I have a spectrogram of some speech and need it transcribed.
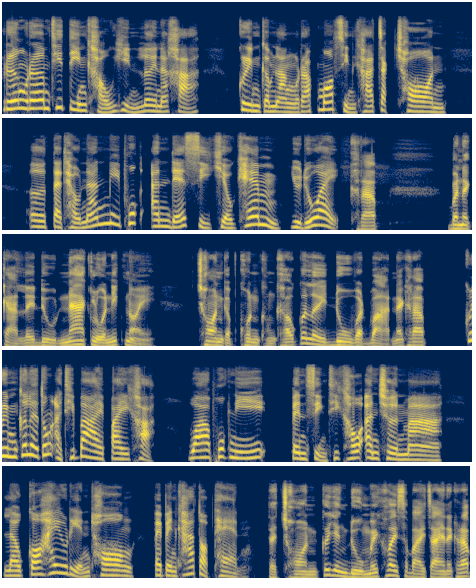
เรื่องเริ่มที่ตีนเขาหินเลยนะคะ กริมกำลังรับมอบสินค้าจากชอนเออแต่แถวนั้นมีพวกอันเดสสีเขียวเข้มอยู่ด้วย ครับ บรรยากาศเลยดูน่ากลัวนิดหน่อย ชอนกับคนของเขาก็เลยดูหวาดๆนะครับ กริมก็เลยต้องอธิบายไปค่ะ ว่าพวกนี้เป็นสิ่งที่เขาอัญเชิญมา แล้วก็ให้เหรียญทองไปเป็นค่าตอบแทน แต่ชอนก็ยังดูไม่ค่อยสบายใจนะครับ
